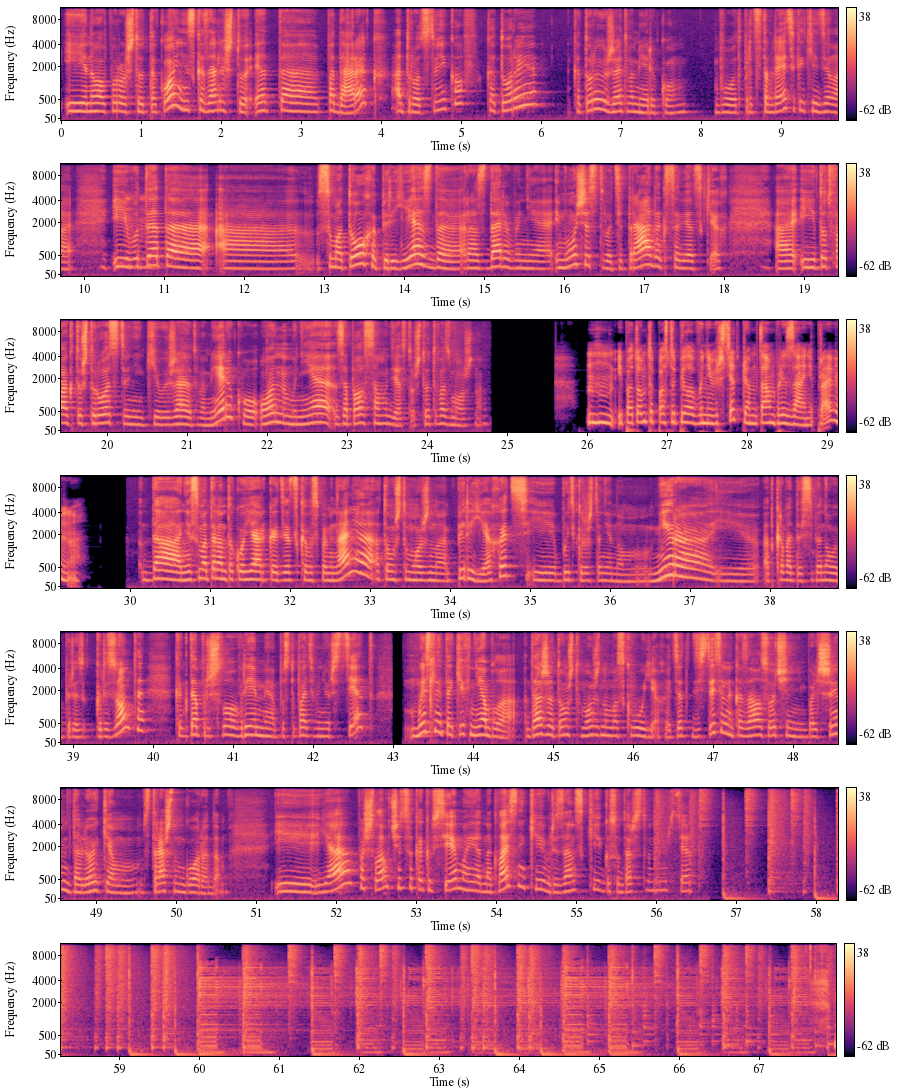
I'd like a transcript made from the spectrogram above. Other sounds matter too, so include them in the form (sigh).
И на вопрос, что это такое, они сказали, что это подарок от родственников, которые, которые уезжают в Америку. Вот, представляете, какие дела? И mm-hmm. вот это а, суматоха переезда, раздаривание имущества, тетрадок советских, а, и тот факт, что родственники уезжают в Америку, он мне запал с самого детства, что это возможно. Угу. И потом ты поступила в университет прямо там, в Рязани, правильно? Да, несмотря на такое яркое детское воспоминание о том, что можно переехать и быть гражданином мира и открывать для себя новые горизонты, когда пришло время поступать в университет, мыслей таких не было, даже о том, что можно в Москву ехать. Это действительно казалось очень большим, далеким, страшным городом. И я пошла учиться, как и все мои одноклассники, в Рязанский государственный университет.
